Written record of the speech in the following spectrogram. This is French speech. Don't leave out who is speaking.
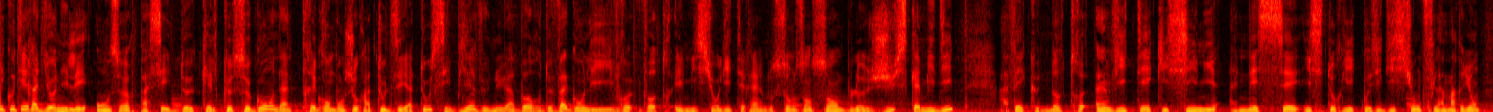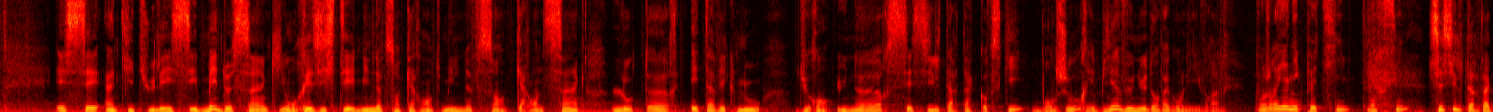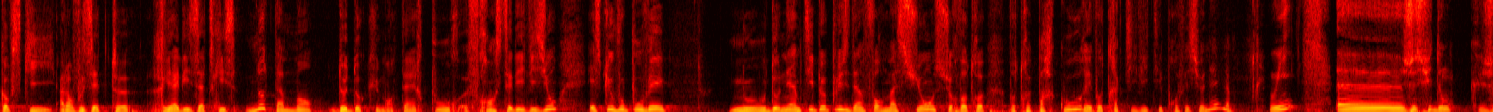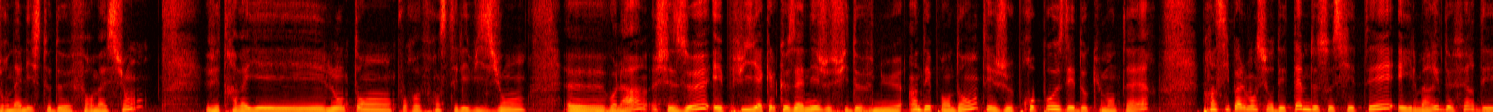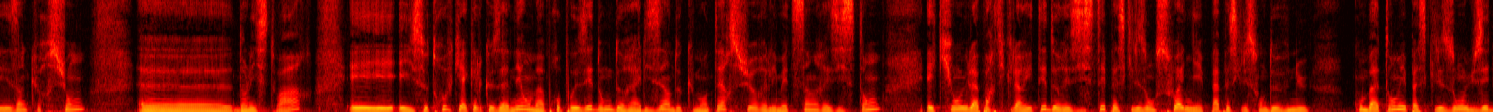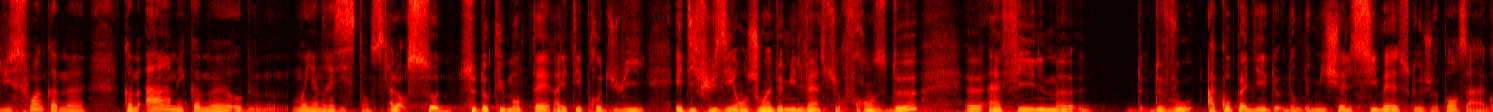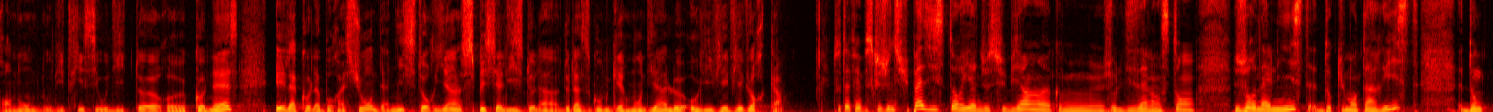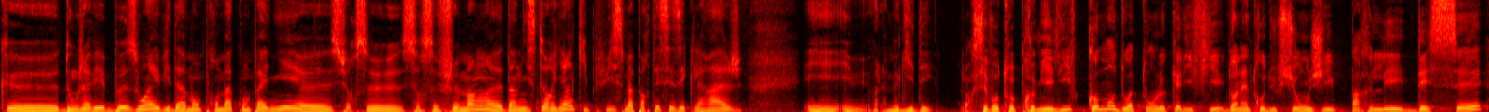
Speaker 1: Écoutez Radio, il est 11h passé de quelques secondes. Un très grand bonjour à toutes et à tous et bienvenue à bord de Wagon Livre, votre émission littéraire. Nous sommes ensemble jusqu'à midi avec notre invité qui signe un essai historique aux éditions Flammarion. Essai intitulé Ces médecins qui ont résisté 1940-1945. L'auteur est avec nous durant une heure. Cécile Tartakovsky, bonjour et bienvenue dans Wagon Livre.
Speaker 2: Bonjour Yannick Petit, merci.
Speaker 1: Cécile Tartakovsky, alors vous êtes réalisatrice notamment de documentaires pour France Télévisions. Est-ce que vous pouvez nous donner un petit peu plus d'informations sur votre, votre parcours et votre activité professionnelle?
Speaker 2: Oui, euh, je suis donc journaliste de formation. J'ai travaillé longtemps pour France Télévisions, euh, voilà, chez eux. Et puis il y a quelques années, je suis devenue indépendante et je propose des documentaires, principalement sur des thèmes de société. Et il m'arrive de faire des incursions euh, dans l'histoire. Et, et, il se trouve qu'il y a quelques années, on m'a proposé donc de réaliser un documentaire sur les médecins résistants et qui ont eu la particularité de résister parce qu'ils ont soigné, pas parce qu'ils sont devenus combattants, mais parce qu'ils ont usé du soin comme, euh, comme arme et comme euh, moyen de résistance.
Speaker 1: Alors, ce, documentaire a été produit et diffusé en juin 2020 sur France 2, euh, un film de, de, vous accompagné de, donc de Michel Simès, que je pense à un grand nombre d'auditrices et auditeurs euh, connaissent, et la collaboration d'un historien spécialiste de la, de la Seconde Guerre mondiale, Olivier Vieviorca.
Speaker 2: Tout à fait, parce que je ne suis pas historienne, je suis bien, comme je le disais à l'instant, journaliste, documentariste. Donc, euh, donc j'avais besoin évidemment pour m'accompagner euh, sur ce sur ce chemin euh, d'un historien qui puisse m'apporter ses éclairages et, et voilà me guider.
Speaker 1: Alors c'est votre premier livre. Comment doit-on le qualifier? Dans l'introduction, j'ai parlé d'essai.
